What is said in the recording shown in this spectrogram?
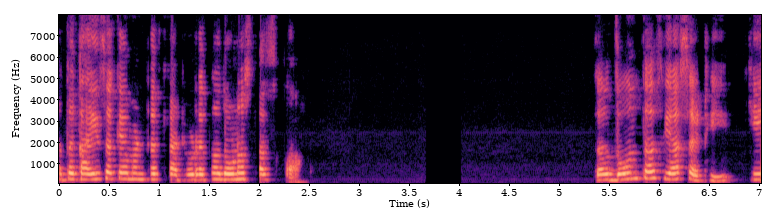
आता काही सगळे म्हणतात की आठवड्यातनं दोनच तास का? तर दोन तास यासाठी की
